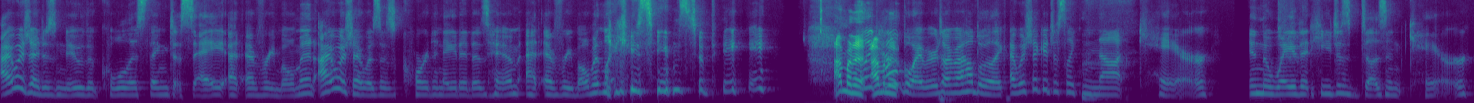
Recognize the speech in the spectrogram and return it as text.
I wish I just knew the coolest thing to say at every moment. I wish I was as coordinated as him at every moment, like he seems to be. I'm gonna like i'm gonna Hellboy, we were talking about Hellboy. Like, I wish I could just like not care in the way that he just doesn't care.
